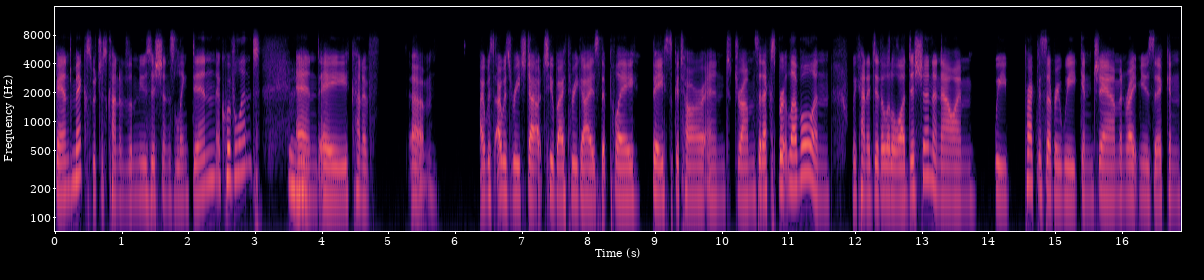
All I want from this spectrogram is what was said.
Bandmix, which is kind of the musician's LinkedIn equivalent, mm-hmm. and a kind of um, I was I was reached out to by three guys that play bass, guitar, and drums at expert level, and we kind of did a little audition, and now I'm we practice every week and jam and write music and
